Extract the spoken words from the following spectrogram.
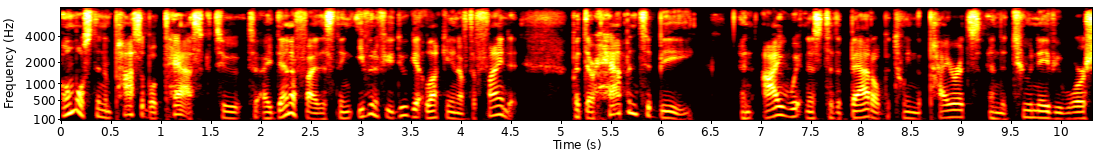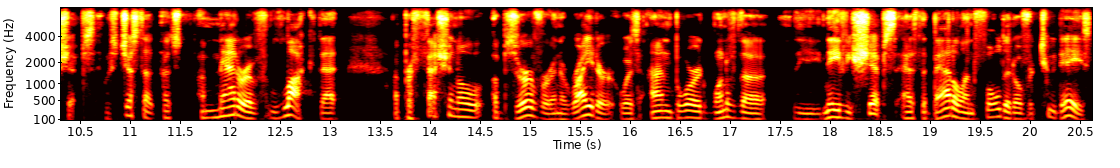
almost an impossible task to to identify this thing, even if you do get lucky enough to find it. But there happened to be an eyewitness to the battle between the pirates and the two Navy warships. It was just a, a, a matter of luck that a professional observer and a writer was on board one of the, the Navy ships as the battle unfolded over two days.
